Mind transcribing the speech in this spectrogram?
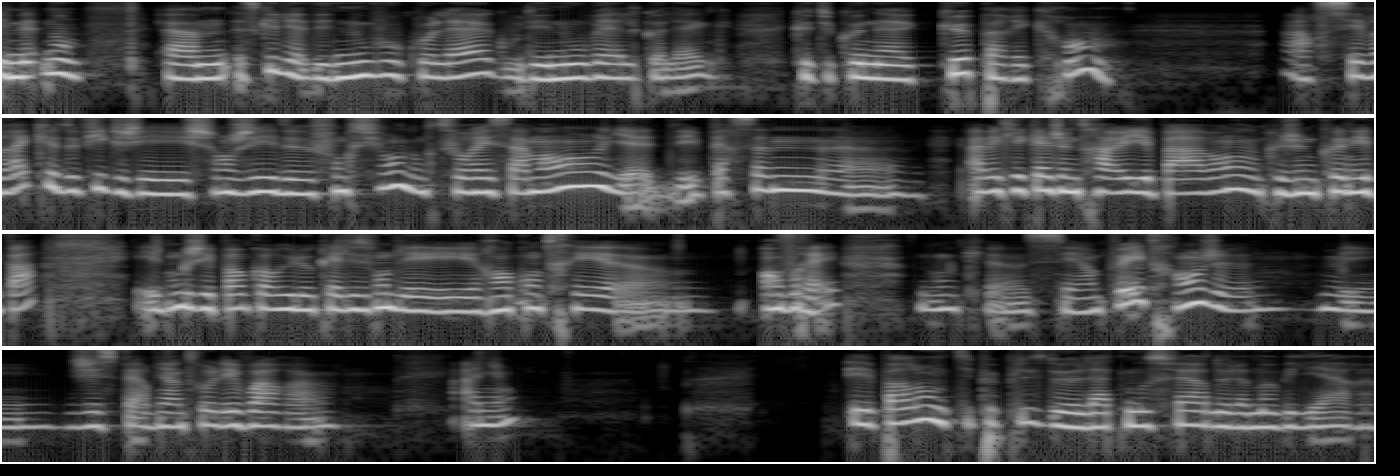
Et maintenant, euh, est-ce qu'il y a des nouveaux collègues ou des nouvelles collègues que tu connais que par écran? Alors c'est vrai que depuis que j'ai changé de fonction, donc tout récemment, il y a des personnes euh, avec lesquelles je ne travaillais pas avant, que je ne connais pas, et donc j'ai pas encore eu l'occasion de les rencontrer euh, en vrai. Donc c'est un peu étrange, mais j'espère bientôt les voir à Nyon. Et parlons un petit peu plus de l'atmosphère de la mobilière.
